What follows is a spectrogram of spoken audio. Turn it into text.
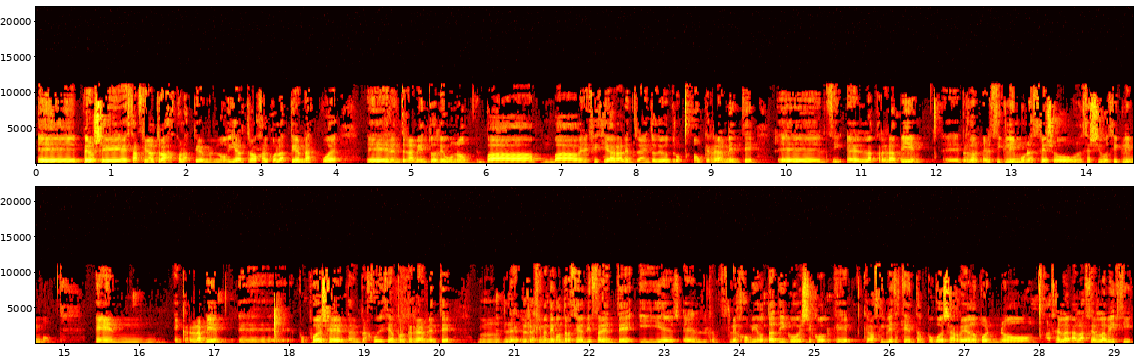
eh, pero se, al final trabajas con las piernas, ¿no? Y al trabajar con las piernas, pues eh, el entrenamiento de uno va, va, a beneficiar al entrenamiento de otro. Aunque realmente eh, la carrera a pie, perdón, el ciclismo, un exceso, un excesivo ciclismo en, en carrera a pie, pues puede ser también perjudicial porque realmente mm, el régimen de contracción es diferente y el, reflejo miotático ese que, que, los ciclistas tienen tan poco desarrollado, pues no hacer al hacer la bici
